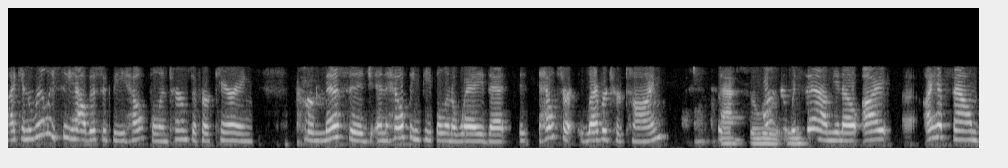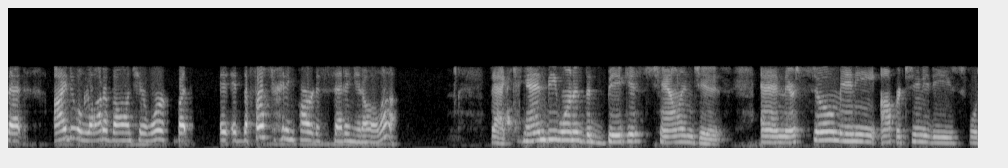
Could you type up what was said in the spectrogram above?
I can really see how this would be helpful in terms of her carrying her message and helping people in a way that it helps her leverage her time. Absolutely. Partner with them, you know, I I have found that I do a lot of volunteer work, but it, it, the frustrating part is setting it all up that can be one of the biggest challenges. And there's so many opportunities for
